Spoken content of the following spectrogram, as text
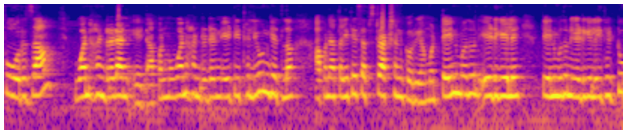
four जा वन हंड्रेड अँड एट आपण मग वन हंड्रेड अँड एट इथे लिहून घेतलं. आपण आता इथे सबस्ट्रॅक्शन करूया. मग टेनमधून एट गेले. टेनमधून एट गेले. इथे टू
